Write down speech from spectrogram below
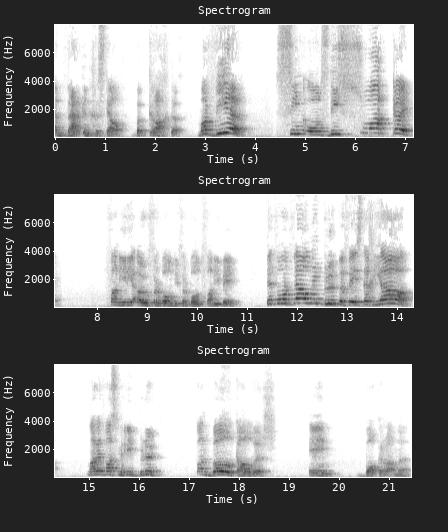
in werking gestel bekragtig maar weer sien ons die swakheid van hierdie ou verbond die verbond van die wet dit word wel met bloed bevestig ja maar dit was met die bloed van bulkalwers en bokramme.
